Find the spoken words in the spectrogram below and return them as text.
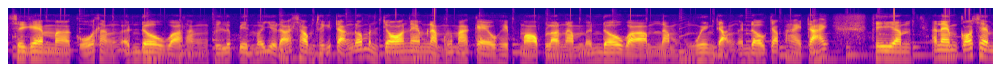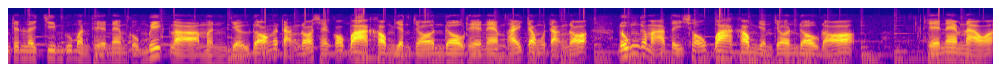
SEA Games của thằng Indo và thằng Philippines mới vừa đá xong thì cái trận đó mình cho anh em nằm cái mã kèo hiệp 1 là nằm Indo và nằm nguyên trận Indo chấp hai trái. Thì à, anh em có xem trên livestream của mình thì anh em cũng biết là mình dự đoán cái trận đó sẽ có 3-0 dành cho Indo thì anh em thấy trong cái trận đó đúng cái mã tỷ số 3-0 dành cho Indo đó. Thì anh em nào á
